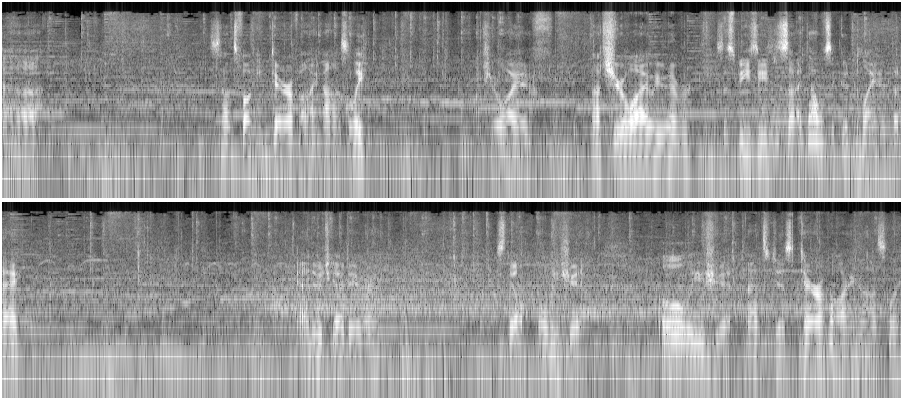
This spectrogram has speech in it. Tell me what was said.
Uh, sounds fucking terrifying, honestly. Not sure why. Not sure why we would ever, as a species, decide that was a good plan. But hey, gotta do what you gotta do, right? Still, holy shit. Holy shit, that's just terrifying, honestly.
